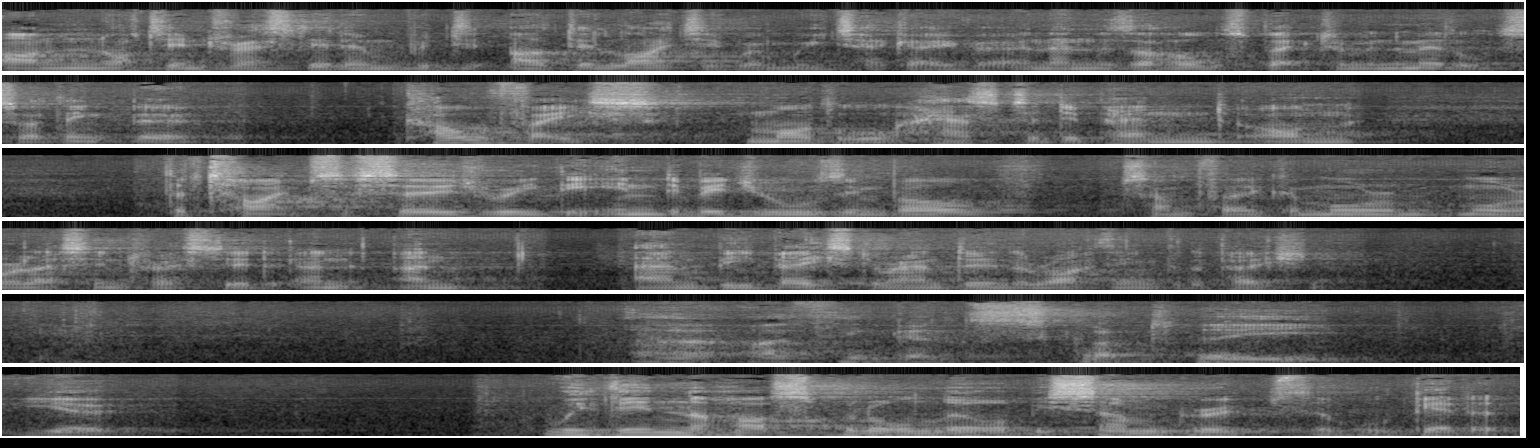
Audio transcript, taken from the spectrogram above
I'm not interested and are delighted when we take over. And then there's a whole spectrum in the middle. So I think the, coalface model has to depend on the types of surgery, the individuals involved. Some folk are more, more or less interested, and, and, and be based around doing the right thing for the patient. Uh, I think it's got to be, you know, within the hospital, there will be some groups that will get it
